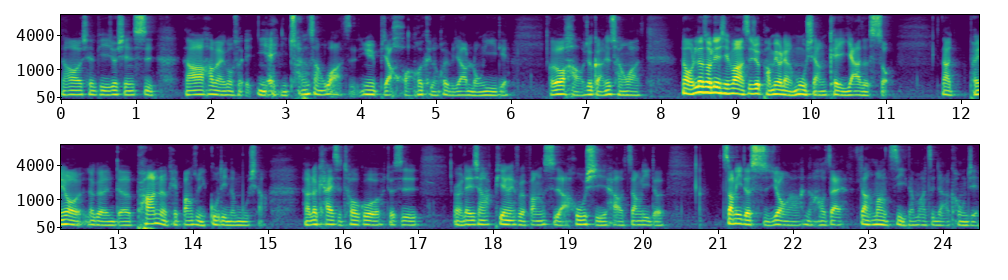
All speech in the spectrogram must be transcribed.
然后前劈就先试，然后他们还跟我说：“欸、你哎、你穿上袜子，因为比较滑，会可能会比较容易一点。”我说：“好，我就赶快去穿袜子。”那我那时候练习方法是，就旁边有两个木箱可以压着手，那朋友那个你的 partner 可以帮助你固定的木箱，然后就开始透过就是呃类似像 PNF 的方式啊，呼吸还有张力的张力的使用啊，然后再让让自己慢慢增加空间。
